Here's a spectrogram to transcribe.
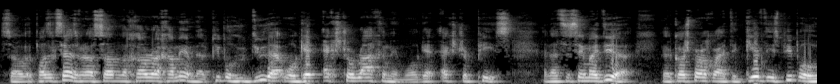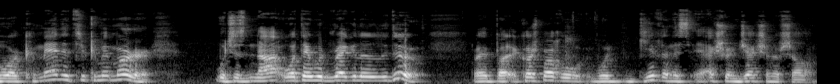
So the Pasuk says, that people who do that will get extra rachamim, will get extra peace. And that's the same idea. That Kosh Baruch Hu had to give these people who are commanded to commit murder, which is not what they would regularly do. Right, but Kosh Baruch Hu would give them this extra injection of shalom.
